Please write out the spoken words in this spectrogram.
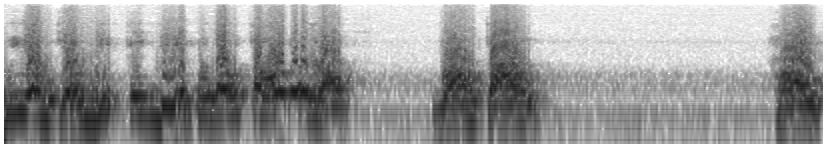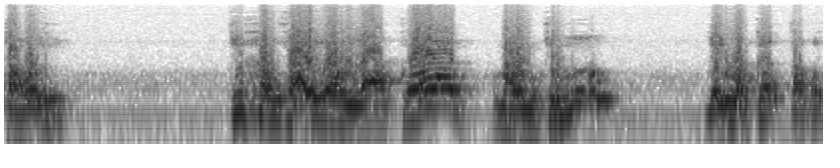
quý anh chị em biết cái nghĩa của đấu tố đó là hoàn toàn hai tội, chứ không phải rằng là có bằng chứng để mà kết tội.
